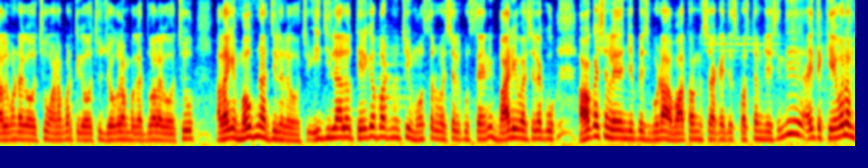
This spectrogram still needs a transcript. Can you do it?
నల్గొండ కావచ్చు వనపర్తి కావచ్చు జోగులాంబ గద్వాల కావచ్చు అలాగే మహబూబ్నార్ జిల్లాలో కావచ్చు ఈ జిల్లాలో తేలికపాటి నుంచి మోస్తరు వర్షాలు కురుస్తాయని భారీ వర్షాలకు అవకాశం లేదని చెప్పేసి కూడా వాతావరణ శాఖ అయితే స్పష్టం చేసింది. అయితే కేవలం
